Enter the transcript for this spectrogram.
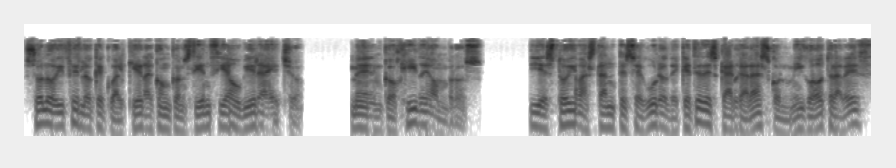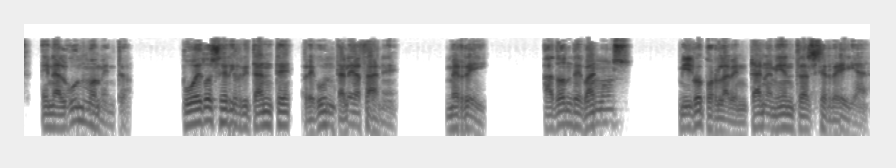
Solo hice lo que cualquiera con conciencia hubiera hecho. Me encogí de hombros. Y estoy bastante seguro de que te descargarás conmigo otra vez, en algún momento. ¿Puedo ser irritante? Pregúntale a Zane. Me reí. ¿A dónde vamos? Miró por la ventana mientras se reía.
